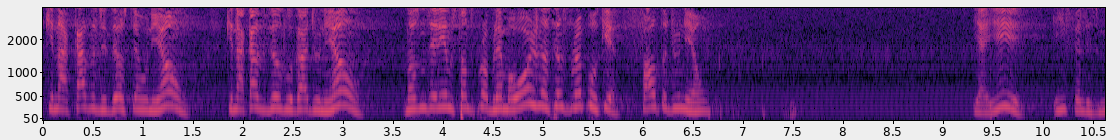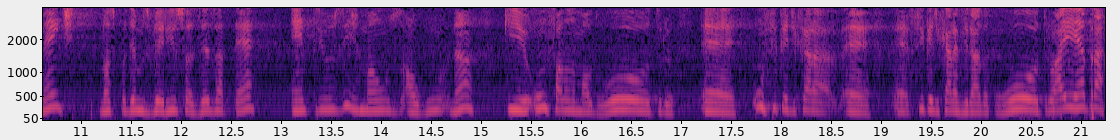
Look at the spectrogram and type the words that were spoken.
que na casa de Deus tem união, que na casa de Deus lugar de união, nós não teríamos tanto problema. Hoje nós temos problema por quê? Falta de união. E aí, infelizmente, nós podemos ver isso às vezes até entre os irmãos, algum, né? que um falando mal do outro, é, um fica de cara é, é, fica de cara virada com o outro, aí entra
